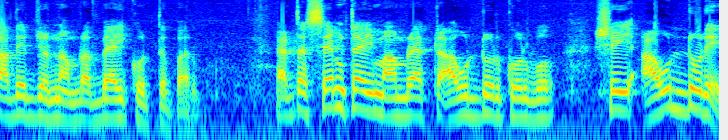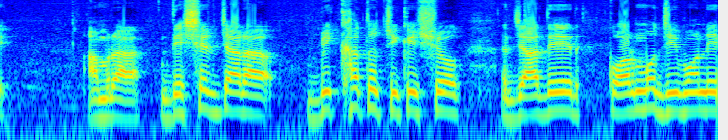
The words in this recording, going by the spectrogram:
তাদের জন্য আমরা ব্যয় করতে পারব। অ্যাট দ্য সেম টাইম আমরা একটা আউটডোর করব। সেই আউটডোরে আমরা দেশের যারা বিখ্যাত চিকিৎসক, যাদের কর্মজীবনে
